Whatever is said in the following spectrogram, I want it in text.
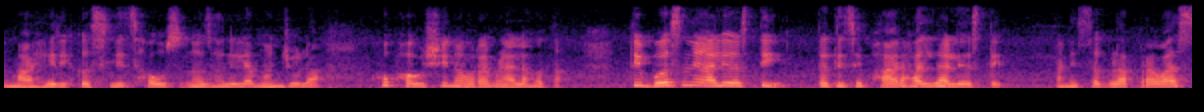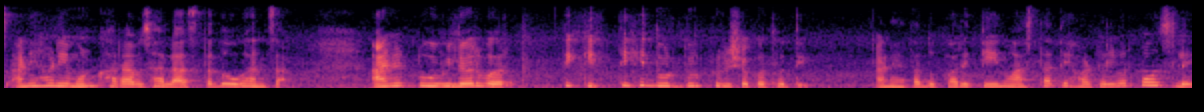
माहेरी कसलीच हौस न झालेल्या मंजूला खूप हौशी नवरा मिळाला होता. ती बसने आली असती तर तिचे फार हाल झाले असते आणि सगळा प्रवास आणि हनीमून खराब झाला असता दोघांचा. आणि टू व्हीलरवर ती कितीही दूर दूर फिरू शकत होती. आणि आता दुपारी तीन वाजता ते हॉटेलवर पोहोचले.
